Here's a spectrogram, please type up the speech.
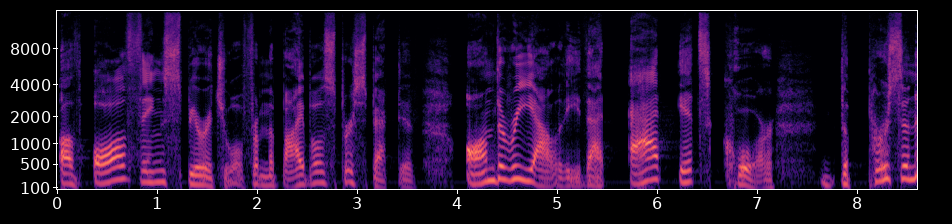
of all things spiritual from the Bible's perspective on the reality that at its core, the person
